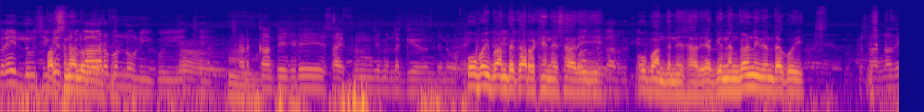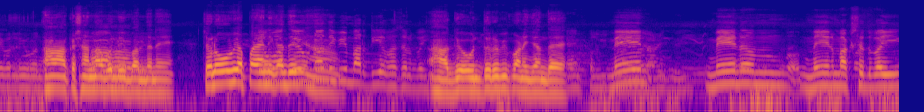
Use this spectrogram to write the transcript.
ਘਰੇਲੂ ਸੀਗੇ Personal ਸਰਕਾਰ। ਵੱਲੋਂ ਨਹੀਂ ਕੋਈ ਇੱਥੇ। ਸੜਕਾਂ ਤੇ ਜਿਹੜੇ ਸਾਈਫਨ ਜਿਵੇਂ ਲੱਗੇ ਹੁੰਦੇ ਨੇ ਉਹ ਉਹ ਬਾਈ ਬੰਦ ਕਰ ਰੱਖੇ ਨੇ ਸਾਰੇ ਜੀ। ਉਹ ਬੰਦ ਨੇ ਸਾਰੇ। ਅੱਗੇ ਲੰਘਣ ਨਹੀਂ ਦਿੰਦਾ ਕੋਈ। ਕਿਸਾਨਾਂ ਦੇ ਵੱਲੋਂ ਹੀ ਬੰਦ ਹਾਂ ਕਿਸਾਨਾਂ ਵੱਲੋਂ ਹੀ ਬੰਦ ਨੇ। ਚਲੋ ਉਹ ਵੀ ਆਪਾਂ ਇਹ ਨਹੀਂ ਕਹਿੰਦੇ ਵੀ ਉਹਨਾਂ ਦੀ ਹਾਂ। ਵੀ ਮਰਦੀ ਹੈ ਫਸਲ ਬਾਈ। ਹਾਂ ਅੱਗੇ ਉਧਰ ਵੀ ਪਾਣੀ ਜਾਂਦਾ ਹੈ। ਮੇਨ ਮੇਨ ਮੇਨ ਮਕਸਦ ਬਾਈ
